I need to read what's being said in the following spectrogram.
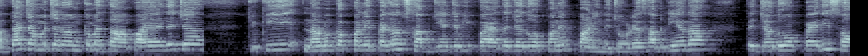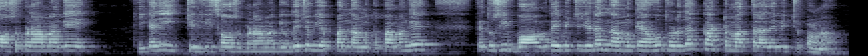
ਅੱਧਾ ਚਮਚ ਨਮਕ ਮੈਂ ਤਾਂ ਪਾਇਆ ਇਹਦੇ 'ਚ, ਕਿਉਂਕਿ ਨਮਕ ਆਪਾਂ ਨੇ ਪਹਿਲਾਂ ਸਬਜ਼ੀਆਂ 'ਚ ਵੀ ਪਾਇਆ ਤਾਂ ਜਦੋਂ ਆਪਾਂ ਨੇ ਪਾਣੀ ਨਿਚੋੜਿਆ ਸਬਜ਼ੀਆਂ ਦਾ, ਤੇ ਜਦੋਂ ਆਪਾਂ ਇਹਦੀ ਸੌਸ ਬਣਾਵਾਂਗੇ, ਠੀਕ ਹੈ ਜੀ? ਚਿੱਲੀ ਸੌਸ ਬਣਾਵਾਂਗੇ, ਉਹਦੇ 'ਚ ਵੀ ਆਪਾਂ ਨਮਕ ਪਾਵਾਂਗੇ। ਤੇ ਤੁਸੀਂ ਬੌਲ ਦੇ ਵਿੱਚ ਜਿਹੜਾ ਨਮਕ ਹੈ ਉਹ ਥੋੜਾ ਜਿਹਾ ਘੱਟ ਮਾਤਰਾ ਦੇ ਵਿੱਚ ਪਾਉਣਾ।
